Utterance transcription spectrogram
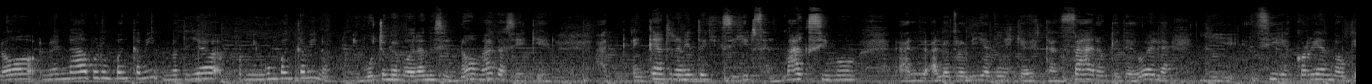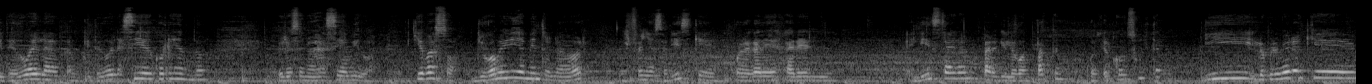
no, no es nada por un buen camino, no te lleva por ningún buen camino. Y muchos me podrán decir, no, Maca, si es que en cada entrenamiento hay que exigirse al máximo, al, otro día tienes que descansar aunque te duela y sigues corriendo aunque te duela, aunque te duela sigue corriendo. Pero eso no es así, amigo. ¿Qué pasó? Llegó a mi vida mi entrenador el Feña Solís, que por acá le dejaré el, el, Instagram para que lo contacten con cualquier consulta. Y lo primero que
